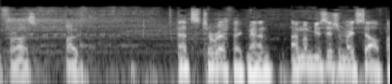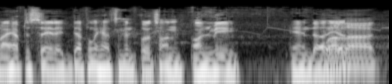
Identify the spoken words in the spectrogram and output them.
for us both. That's terrific, man. I'm a musician myself, and I have to say they definitely had some influence on, on me. And uh, well, yeah. uh,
